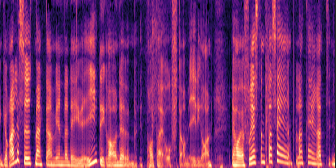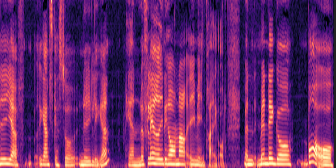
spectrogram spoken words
går alldeles utmärkt att använda det är ju idegran. Det pratar jag ofta om idegran. Det har jag förresten placer- planterat nya ganska så nyligen. Ännu fler idegranar i min trädgård. Men, men det går bra att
